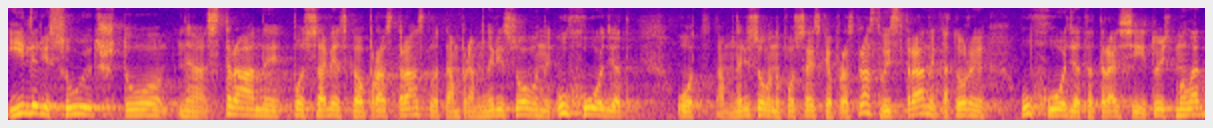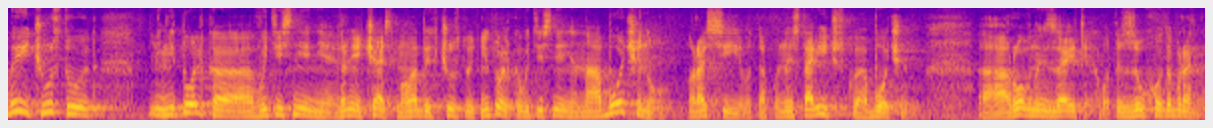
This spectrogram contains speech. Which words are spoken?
Или рисуют, что э, страны постсоветского пространства, там прям нарисованы, уходят от, там нарисовано постсоветское пространство и страны, которые уходят от России. То есть молодые чувствуют не только вытеснение, вернее, часть молодых чувствует не только вытеснение на обочину России, вот такую, на историческую обочину, а ровно из-за этих, вот из-за ухода бренда,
